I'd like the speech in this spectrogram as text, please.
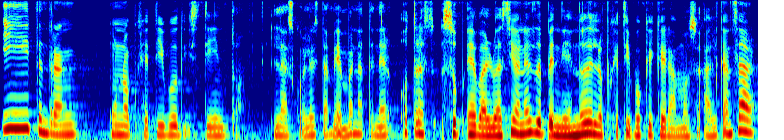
y tendrán un objetivo distinto, las cuales también van a tener otras subevaluaciones dependiendo del objetivo que queramos alcanzar.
